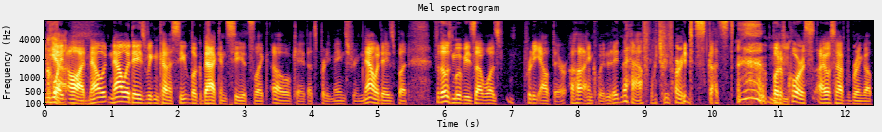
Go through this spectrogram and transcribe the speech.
quite Yeah. odd. Now nowadays we can kind of see, look back and see it's like, oh, okay, that's pretty mainstream nowadays. But for those movies, that was pretty out there. Uh, I included eight and a half, which we've already discussed. but of course, I also have to bring up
